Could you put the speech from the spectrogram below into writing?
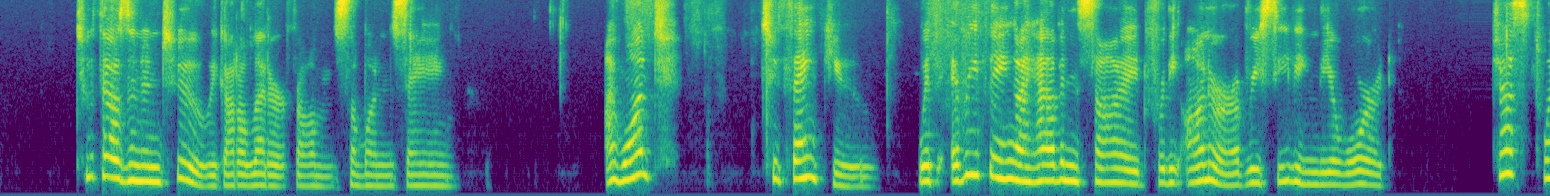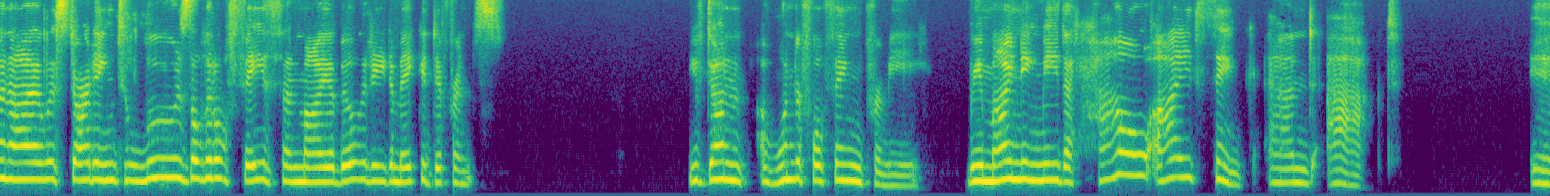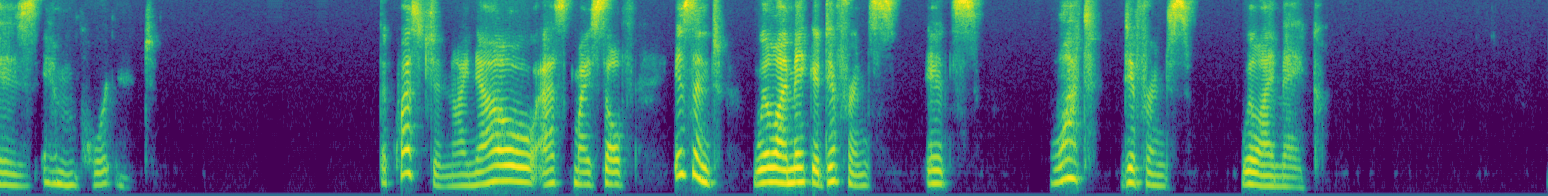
2002, we got a letter from someone saying, I want to thank you with everything I have inside for the honor of receiving the award just when I was starting to lose a little faith in my ability to make a difference. You've done a wonderful thing for me, reminding me that how I think and act is important. The question I now ask myself isn't, will I make a difference? It's, what difference will I make?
